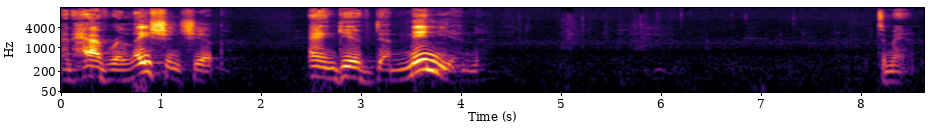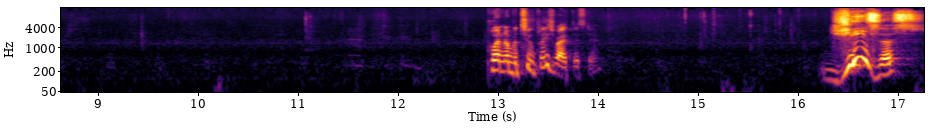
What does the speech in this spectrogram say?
and have relationship and give dominion to man. Point number two, please write this down. Jesus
